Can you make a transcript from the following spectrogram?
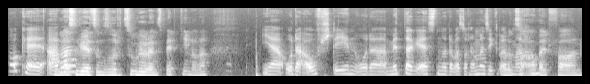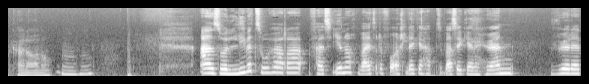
Okay, Dann aber. lassen wir jetzt unsere Zuhörer ins Bett gehen, oder? Ja, oder aufstehen oder Mittagessen oder was auch immer sie gerade Oder zur machen. Arbeit fahren, keine Ahnung. Also, liebe Zuhörer, falls ihr noch weitere Vorschläge habt, was ihr gerne hören würdet,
